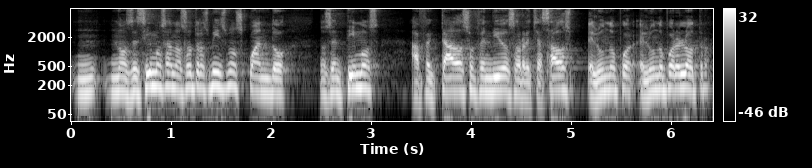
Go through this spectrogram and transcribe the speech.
Nos decimos a nosotros mismos cuando nos sentimos afectados, ofendidos o rechazados el uno por el, uno por el otro,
